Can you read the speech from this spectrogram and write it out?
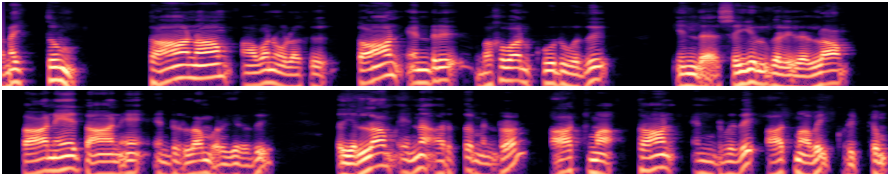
அனைத்தும் தானாம் அவன் உலகு தான் என்று பகவான் கூறுவது இந்த செய்யுள்களிலெல்லாம் தானே தானே என்றெல்லாம் வருகிறது. அது எல்லாம் என்ன அர்த்தம் என்றால் ஆத்மா தான் என்பது ஆத்மாவை குறிக்கும்.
